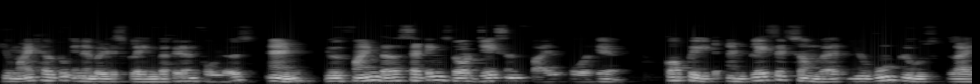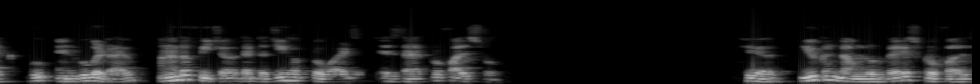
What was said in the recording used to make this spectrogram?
You might have to enable displaying the hidden folders and you'll find the settings.json file over here. Copy it and place it somewhere you won't lose like in Google Drive. Another feature that the GHub provides is their profile store. Here, you can download various profiles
